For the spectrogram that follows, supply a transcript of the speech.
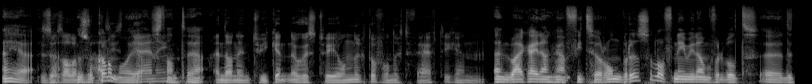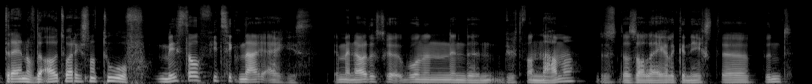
Ah, ja. Dus dat is al een Dat is ook al een mooie afstand, ja. En dan in het weekend nog eens 200 of 150. En En waar ga je dan gaan fietsen? Rond Brussel? Of neem je dan bijvoorbeeld de trein of de auto ergens naartoe? Of... Meestal fiets ik naar ergens. Mijn ouders wonen in de buurt van Namen, dus dat is al eigenlijk een eerste eh, punt.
